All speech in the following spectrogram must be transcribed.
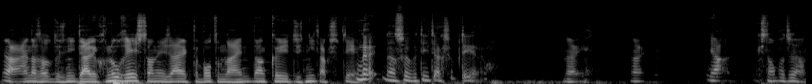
Ja, en als dat dus niet duidelijk genoeg is, dan is eigenlijk de bottomline, dan kun je het dus niet accepteren. Nee, dan zullen we het niet accepteren. Nee. Ja, ik snap het wel.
